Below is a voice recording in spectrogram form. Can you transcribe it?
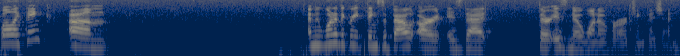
Well, I think, um, I mean, one of the great things about art is that there is no one overarching vision.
